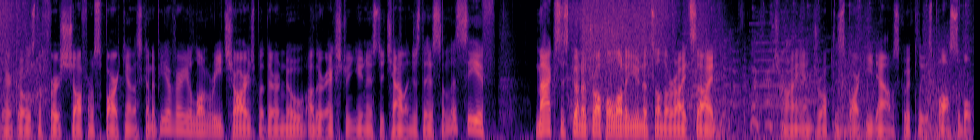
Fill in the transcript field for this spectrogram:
There goes the first shot from Sparky. And that's going to be a very long recharge, but there are no other extra units to challenge this. And let's see if Max is going to drop a lot of units on the right side. Try and drop the Sparky down as quickly as possible.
